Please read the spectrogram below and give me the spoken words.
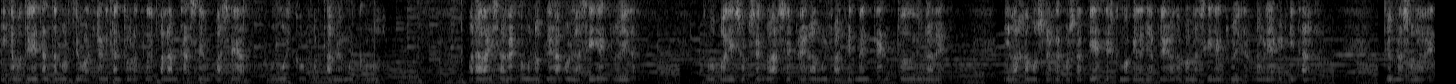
Y como tiene tanta amortiguación y tanto brazo de palanca, se pasea muy confortable, muy cómodo. Ahora vais a ver cómo lo plega con la silla incluida. Como podéis observar, se plega muy fácilmente todo de una vez. Y bajamos el reposapiés y es como quedaría plegado con la silla incluida. No habría que quitarla de una sola vez.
